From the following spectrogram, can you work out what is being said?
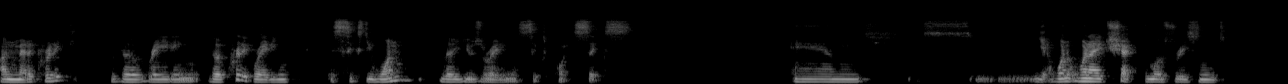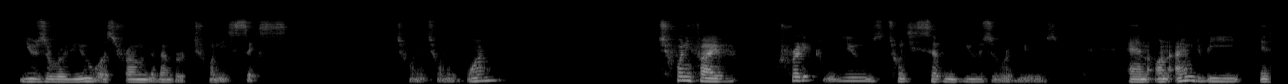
On Metacritic, the rating, the critic rating is 61, the user rating is 6.6. And yeah, when when I checked, the most recent user review was from November 26, 2021. 25 critic reviews, 27 user reviews. And on IMDb, it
